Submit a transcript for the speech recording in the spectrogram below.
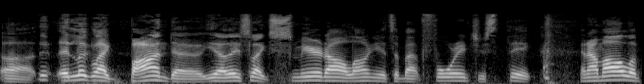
uh, it looked like bondo. You know, they just like smeared all on you. It's about four inches thick, and I'm all of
